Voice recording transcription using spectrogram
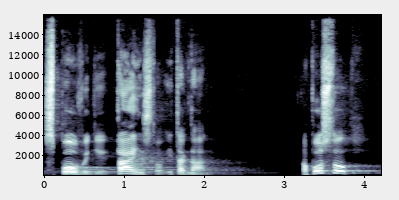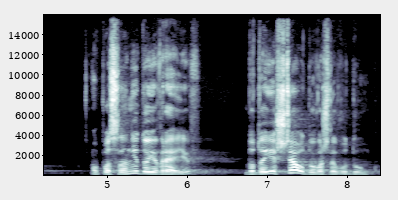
сповіді, таїнства і так далі. Апостол у посланні до євреїв додає ще одну важливу думку.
